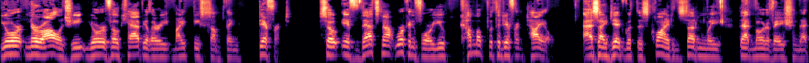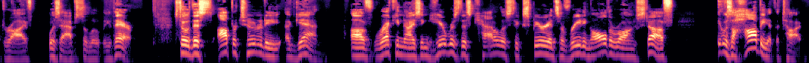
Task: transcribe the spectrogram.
Your neurology, your vocabulary might be something different. So if that's not working for you, come up with a different title, as I did with this client. And suddenly that motivation, that drive was absolutely there. So this opportunity again of recognizing here was this catalyst experience of reading all the wrong stuff It was a hobby at the time.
